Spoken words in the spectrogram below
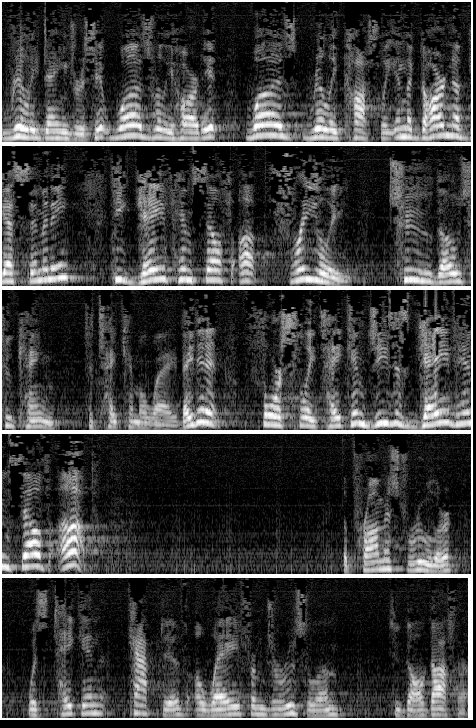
really dangerous. It was really hard. It was really costly. In the Garden of Gethsemane, he gave himself up freely to those who came to take him away. They didn't forcefully take him. Jesus gave himself up. The promised ruler was taken captive away from Jerusalem to Golgotha.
